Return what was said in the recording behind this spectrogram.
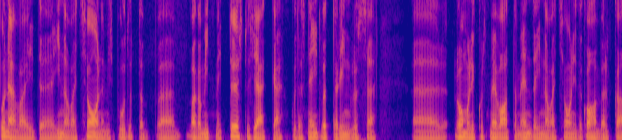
põnevaid innovatsioone, mis puudutab väga mitmeid tööstusjääke, kuidas neid võtta ringlusse. loomulikult me vaatame enda innovatsioonide koha pealt ka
